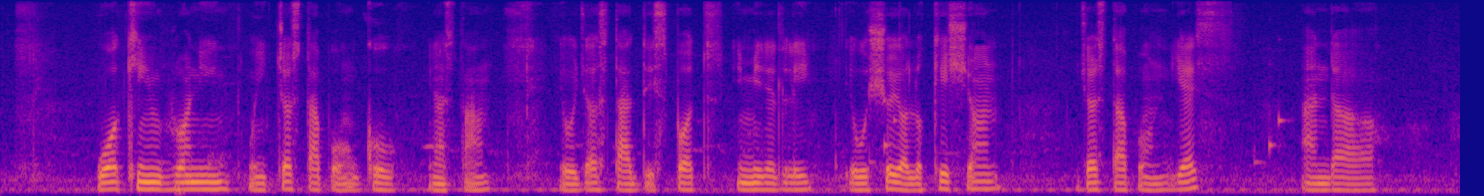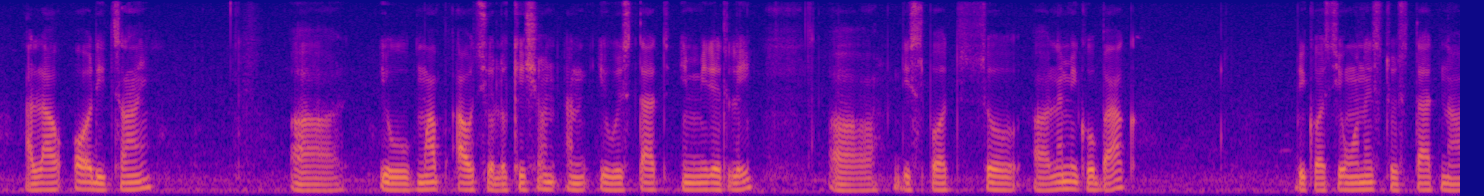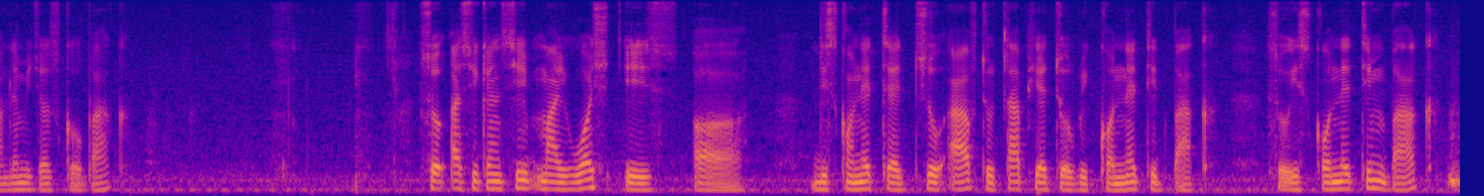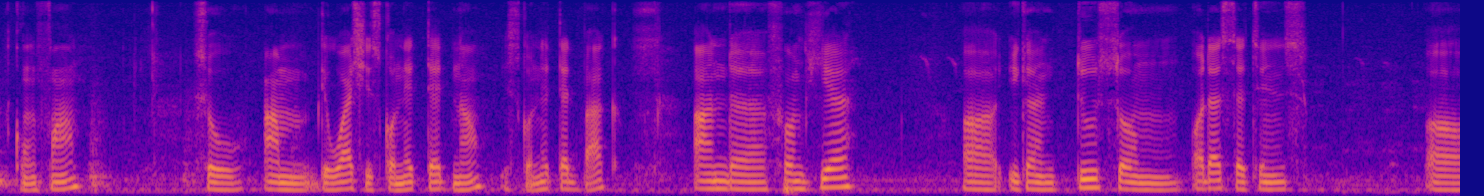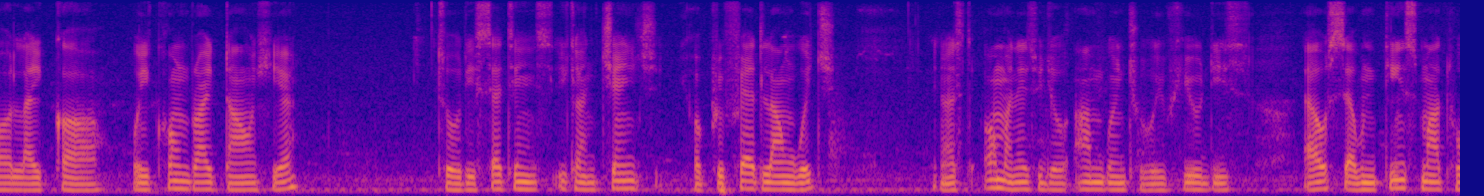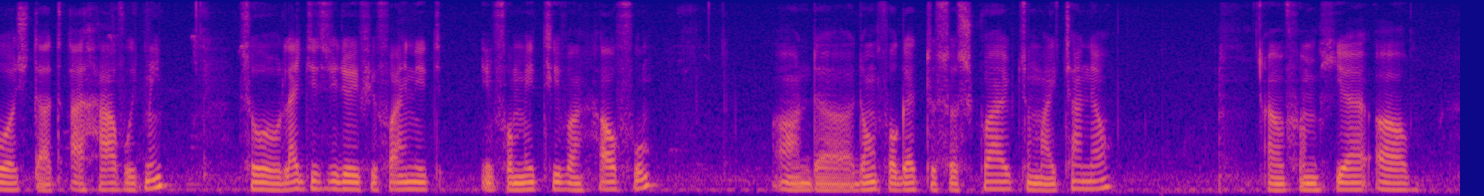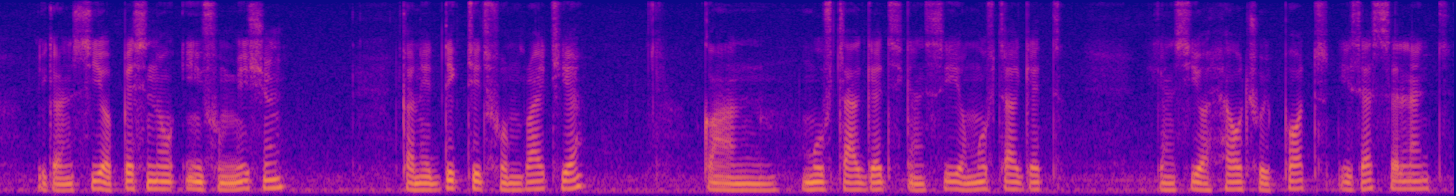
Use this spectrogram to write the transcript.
walking running. When you just tap on go you understand? It will just start the spot immediately. It will show your location. Just tap on yes and uh, allow all the time. Uh, it will map out your location and it will start immediately uh, the spot. So uh, let me go back because you want us to start now. Let me just go back. So as you can see my watch is uh, disconnected. So I have to tap here to reconnect it back so it's connecting back confirm. So um the watch is connected now it's connected back. And uh, from here uh, you can do some other settings uh, like uh, we come right down here. To the settings you can change your preferred language. Next on my next video i'm going to review this l17 smartwatch that i have with me. So like this video if you find it informative and helpful. And uh, don't forget to subscribe to my channel. And from here um, you can see your personal information. Can edit it from right here. Can move target. You can see your move target you can see your health report is excellent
